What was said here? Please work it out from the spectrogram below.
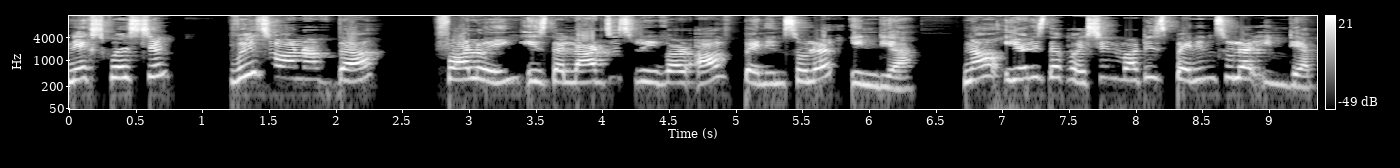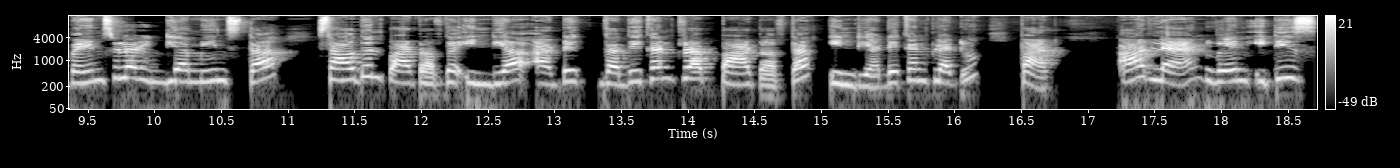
Next question. Which one of the following is the largest river of peninsular India? Now here is the question. What is peninsular India? Peninsular India means the southern part of the India or the Deccan part of the India, Deccan Plateau part. Our land when it is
